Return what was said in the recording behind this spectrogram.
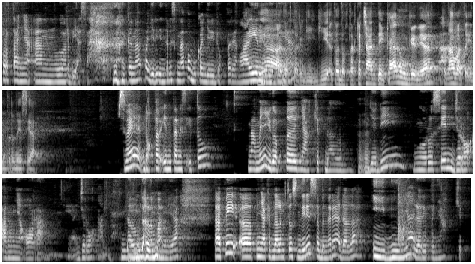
pertanyaan luar biasa. Kenapa jadi internis? Kenapa bukan jadi dokter yang lain ya, gitu ya? dokter gigi atau dokter kecantikan mungkin ya. Kenapa tuh internis ya? Sebenarnya dokter internis itu namanya juga penyakit dalam. Mm -hmm. Jadi ngurusin jeroannya orang, ya jeroan, dalam-dalaman ya. Tapi uh, penyakit dalam itu sendiri sebenarnya adalah ibunya dari penyakit.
